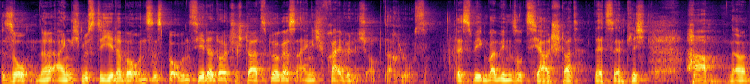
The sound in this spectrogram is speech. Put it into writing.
So, ne, eigentlich müsste jeder bei uns, ist bei uns, jeder deutsche Staatsbürger ist eigentlich freiwillig obdachlos. Deswegen, weil wir einen Sozialstaat letztendlich haben. Ne?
